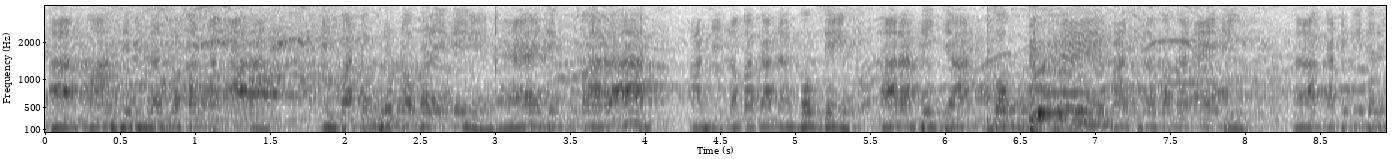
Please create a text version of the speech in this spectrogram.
Ah, masih bisa selamatkan arah. Dibantu Bruno kali ini. Edi Kumara masih selamatkan Gong D. Arah Dejan, D masih selamatkan Edi. Angkat tinggi dari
